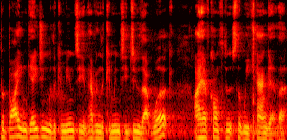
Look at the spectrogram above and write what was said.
but by engaging with the community and having the community do that work, I have confidence that we can get there.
